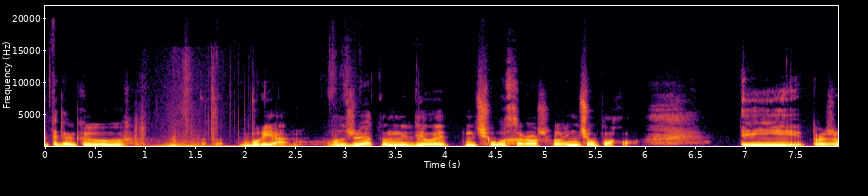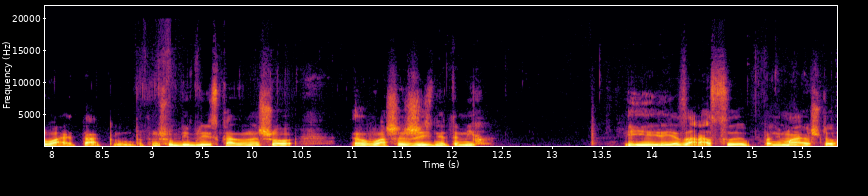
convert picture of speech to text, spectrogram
Это как э, бурьян. Он живет, он не делает ничего хорошего, ничего плохого. И проживает так. Потому что в Библии сказано, что э, ваша жизнь это міг. І я зараз е, розумію, що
